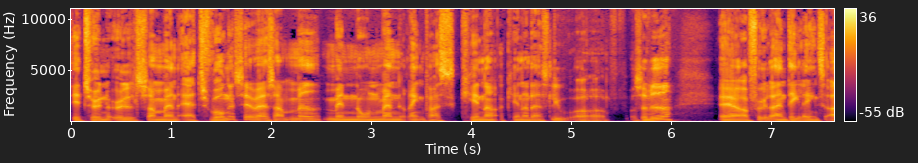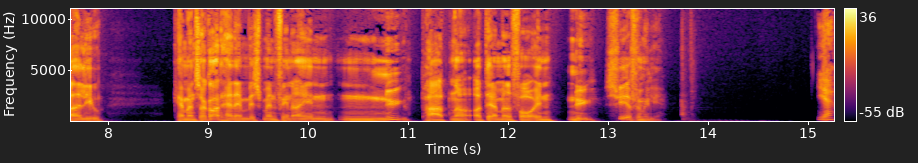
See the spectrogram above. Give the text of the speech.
det tynde øl, som man er tvunget til at være sammen med, men nogen, man rent faktisk kender og kender deres liv og, og så videre, øh, og føler er en del af ens eget liv, kan man så godt have dem, hvis man finder en ny partner, og dermed får en ny svigerfamilie. Ja.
